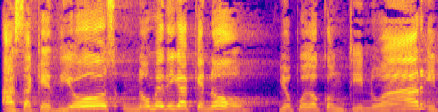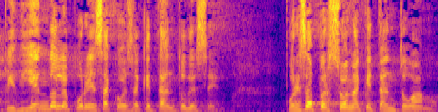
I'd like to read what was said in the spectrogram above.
Hasta que Dios no me diga que no, yo puedo continuar y pidiéndole por esa cosa que tanto deseo, por esa persona que tanto amo,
